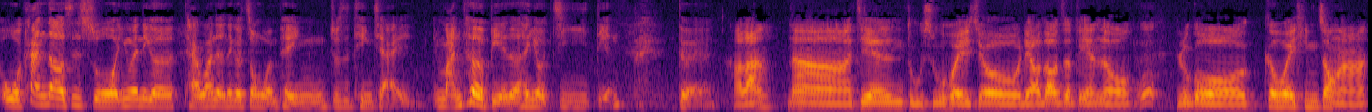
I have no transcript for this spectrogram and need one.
我看到是说，因为那个台湾的那个中文配音，就是听起来蛮特别的，很有记忆点。对，好啦，那今天读书会就聊到这边喽。如果各位听众啊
